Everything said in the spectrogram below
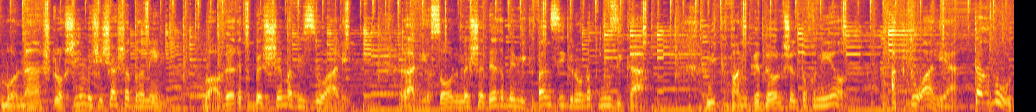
מונה 36 שדרנים, ועוברת בשם הוויזואלי. רדיו סול משדר במגוון סגנונות מוזיקה, מגוון גדול של תוכניות, אקטואליה, תרבות,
